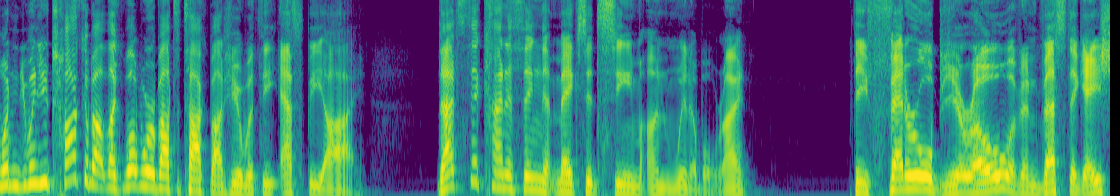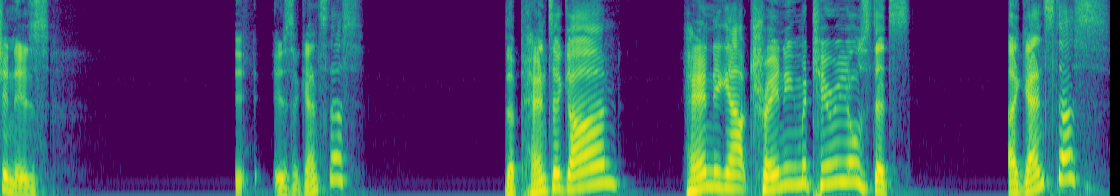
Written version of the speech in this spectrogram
when, when you talk about like what we're about to talk about here with the FBI. That's the kind of thing that makes it seem unwinnable, right? The Federal Bureau of Investigation is is against us? the Pentagon handing out training materials that's against us?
